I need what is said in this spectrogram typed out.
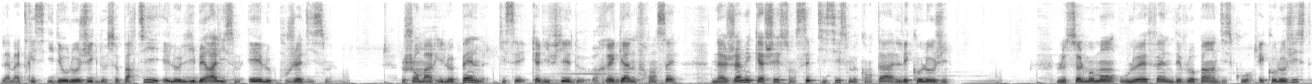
La matrice idéologique de ce parti est le libéralisme et le poujadisme. Jean-Marie Le Pen, qui s'est qualifié de Reagan français, n'a jamais caché son scepticisme quant à l'écologie. Le seul moment où le FN développa un discours écologiste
